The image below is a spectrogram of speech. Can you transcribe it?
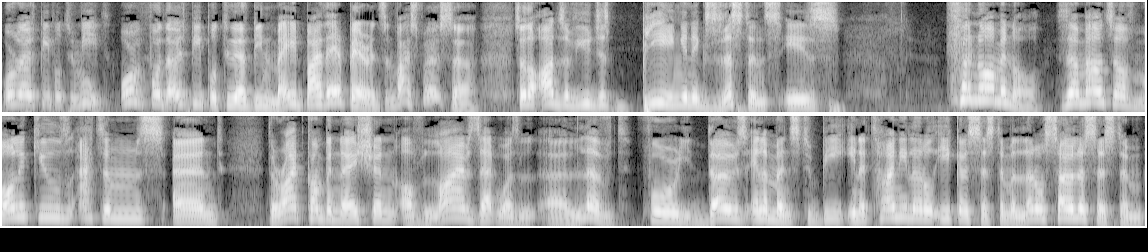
Or those people to meet, or for those people to have been made by their parents, and vice versa. So the odds of you just being in existence is phenomenal. The amount of molecules, atoms, and the right combination of lives that was uh, lived for those elements to be in a tiny little ecosystem, a little solar system,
